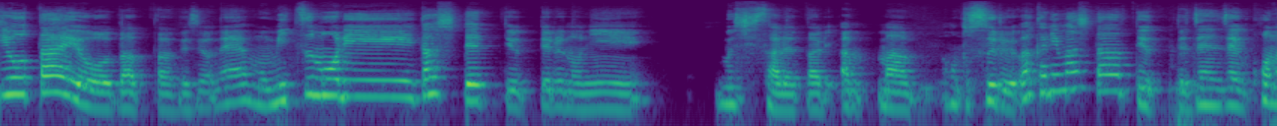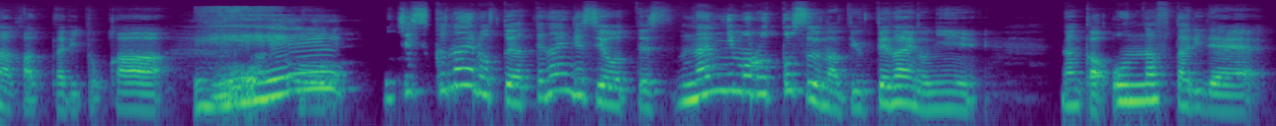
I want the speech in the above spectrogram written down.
塩対応だったんですよね。もう見積もり出してって言ってるのに、無視されたり、あ、まあ、ほんとする。わかりましたって言って全然来なかったりとか、ええうち少ないロットやってないんですよって、何にもロット数なんて言ってないのに、なんか女二人で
